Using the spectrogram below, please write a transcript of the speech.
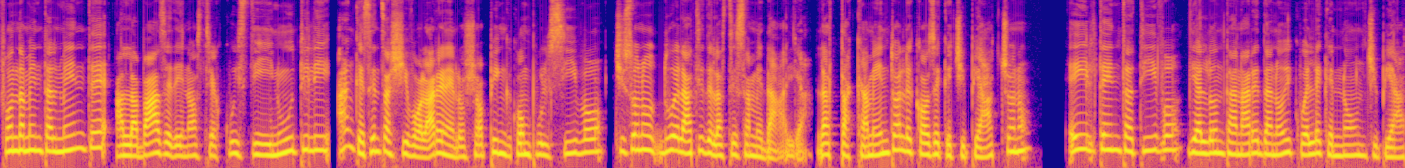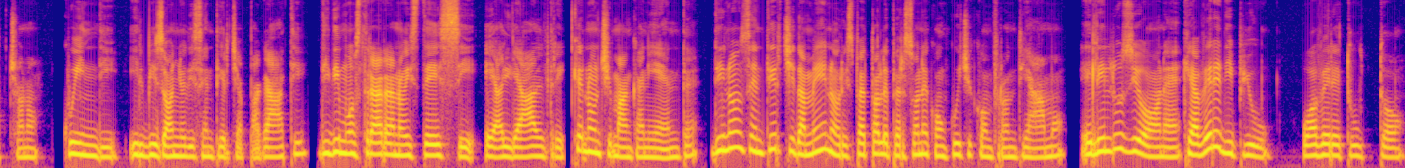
Fondamentalmente, alla base dei nostri acquisti inutili, anche senza scivolare nello shopping compulsivo, ci sono due lati della stessa medaglia, l'attaccamento alle cose che ci piacciono e il tentativo di allontanare da noi quelle che non ci piacciono. Quindi il bisogno di sentirci appagati, di dimostrare a noi stessi e agli altri che non ci manca niente, di non sentirci da meno rispetto alle persone con cui ci confrontiamo e l'illusione che avere di più o avere tutto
